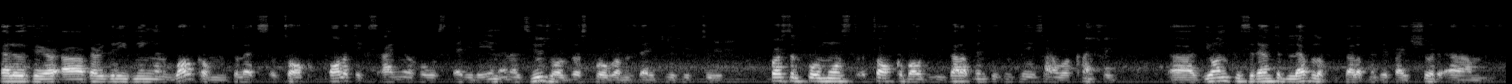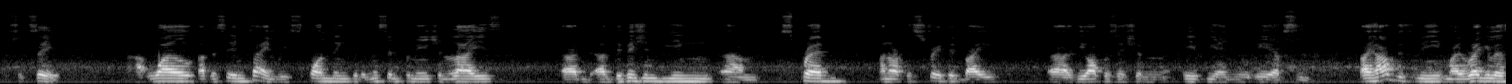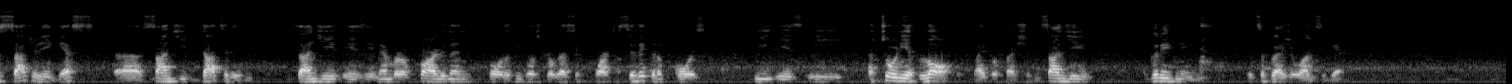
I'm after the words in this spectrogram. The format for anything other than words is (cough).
Hello there, uh, very good evening and welcome to Let's Talk Politics. I'm your host, Eddie Layne, and as usual, this program is dedicated to, first and foremost, talk about the development taking place in our country, uh, the unprecedented level of development, if I should um, should say, uh, while at the same time responding to the misinformation, lies, and, and division being um, spread and orchestrated by uh, the opposition, APNU, AFC. I have with me my regular Saturday guest, uh, Sanjeev Datadin. Sanjeev is a member of parliament for the People's Progressive Party Civic, and of course, he is a attorney at law by profession. Sanjeev, good evening. It's a pleasure once again.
